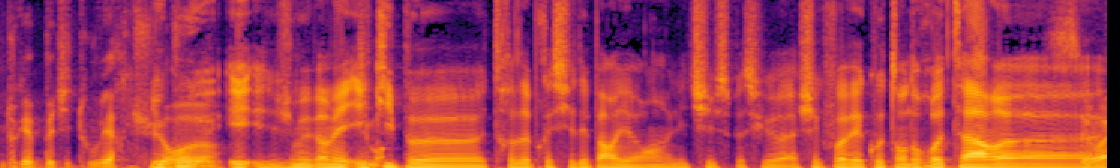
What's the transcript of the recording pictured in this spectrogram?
En tout cas, petite ouverture. Euh, et je me permets, équipe euh, très appréciée des parieurs, hein, les Chiefs, parce qu'à chaque fois avec autant de retard, euh,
